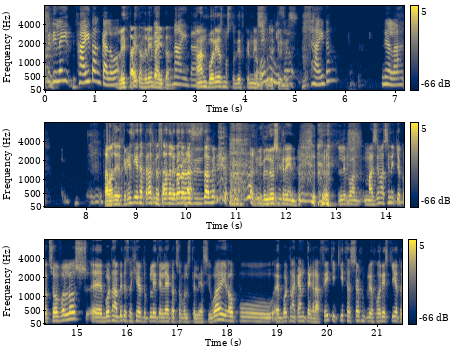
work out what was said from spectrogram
επειδή λέει θα ήταν καλό. λέει θα ήταν, δεν λέει να Δεν- ήταν. Να ήταν. Αν μπορείς να μας το διευκρινίσεις. μας Δεν το νομίζω. διευκρινίσεις. Θα ήταν. Ναι, αλλά. Θα μας το διευκρινίσει γιατί θα περάσουμε 40 λεπτά τώρα να συζητάμε. Blue screen. λοιπόν, μαζί μας είναι και ο Κοτσόβολος. Ε, μπορείτε να μπείτε στο heretoplay.kotsovolos.cy όπου ε, μπορείτε να κάνετε γραφή και εκεί θα σας έρθουν πληροφορίες και για το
